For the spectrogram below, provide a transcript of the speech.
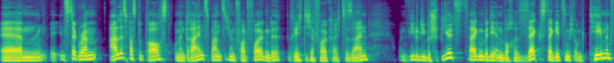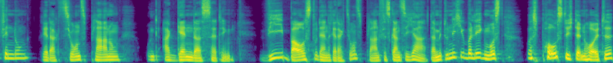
ähm, Instagram, alles, was du brauchst, um in 23 und fortfolgende richtig erfolgreich zu sein. Und wie du die bespielst, zeigen wir dir in Woche 6. Da geht es nämlich um Themenfindung, Redaktionsplanung und Agenda-Setting. Wie baust du deinen Redaktionsplan fürs ganze Jahr, damit du nicht überlegen musst, was poste ich denn heute?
